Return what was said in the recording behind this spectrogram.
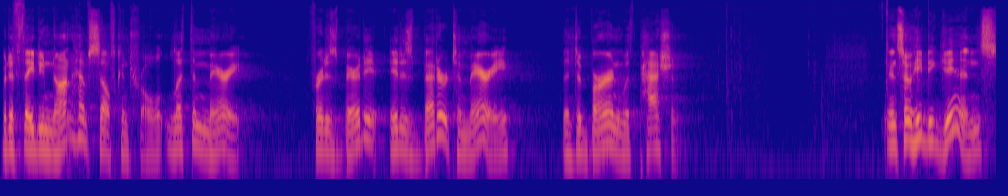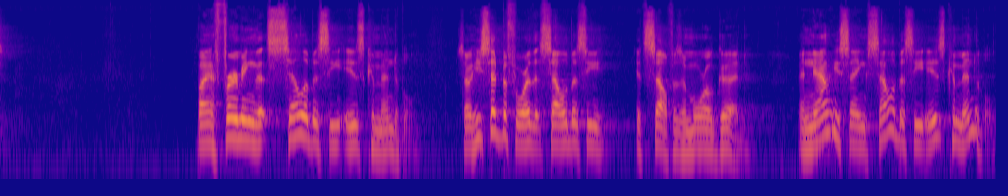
But if they do not have self control, let them marry, for it is, better to, it is better to marry than to burn with passion. And so he begins by affirming that celibacy is commendable. So he said before that celibacy itself is a moral good. And now he's saying celibacy is commendable.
